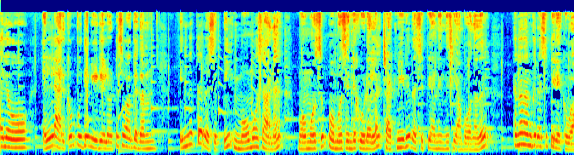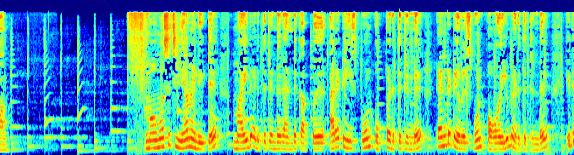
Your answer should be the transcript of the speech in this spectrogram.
ഹലോ എല്ലാവർക്കും പുതിയ വീഡിയോയിലോട്ട് സ്വാഗതം. ഇന്നത്തെ റെസിപ്പി മോമോസ് ആണ്. മോമോസും മോമോസിന്റെ കൂടെയുള്ള ചട്നിയുടെ റെസിപ്പിയാണ് ഇന്ന് ചെയ്യാൻ പോകുന്നത്. എന്നാൽ നമുക്ക് റെസിപ്പിയിലേക്ക് പോവാം. മോമോസ് ചെയ്യാൻ വേണ്ടിയിട്ട് മൈദ എടുത്തിട്ടുണ്ട് രണ്ട് കപ്പ് അര ടീസ്പൂൺ ഉപ്പ് എടുത്തിട്ടുണ്ട് രണ്ട് ടേബിൾ സ്പൂൺ ഓയിലും എടുത്തിട്ടുണ്ട്. ഇത്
